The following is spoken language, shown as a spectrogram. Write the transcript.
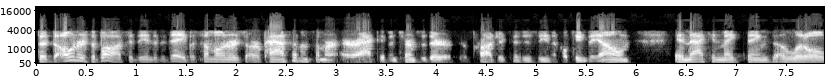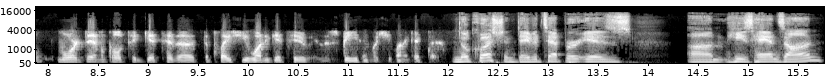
the, the owner's the boss at the end of the day, but some owners are passive and some are, are active in terms of their, their project that is the NFL team they own. And that can make things a little more difficult to get to the, the place you want to get to in the speed in which you want to get there. No question. David Tepper is, um, he's hands on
